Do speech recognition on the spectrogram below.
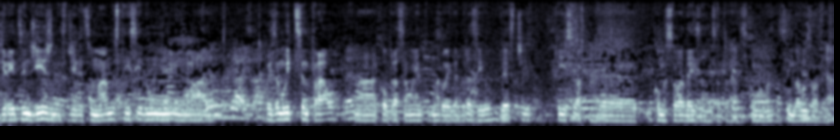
Direitos indígenas, direitos humanos tem sido um- uma coisa muito central na cooperação entre Noruega e Brasil, desde que isso eh, começou há 10 anos atrás, com fundamos ONU. Ja,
